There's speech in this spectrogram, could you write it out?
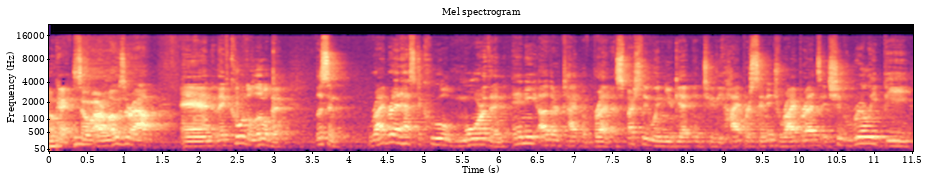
Okay, so our loaves are out and they've cooled a little bit. Listen, rye bread has to cool more than any other type of bread, especially when you get into the high percentage rye breads. It should really be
